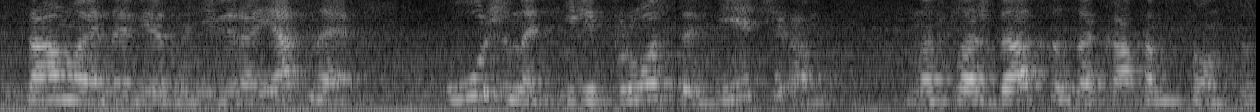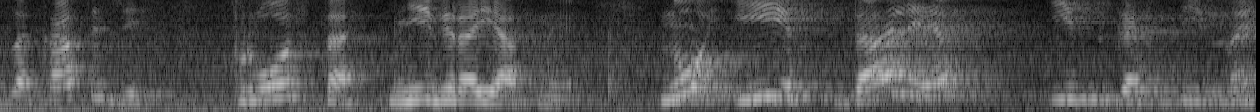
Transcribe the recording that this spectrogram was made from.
самое, наверное, невероятное, ужинать или просто вечером наслаждаться закатом солнца. Закаты здесь просто невероятные. Ну и далее из гостиной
